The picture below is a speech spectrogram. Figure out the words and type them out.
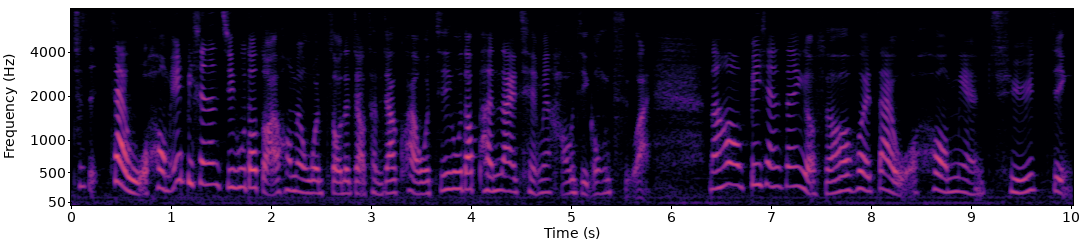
就是在我后面，因为 B 先生几乎都走在后面，我走的脚程比较快，我几乎都喷在前面好几公尺外。然后 B 先生有时候会在我后面取景，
